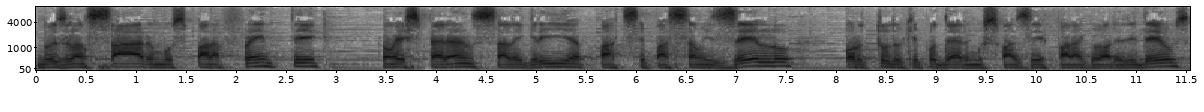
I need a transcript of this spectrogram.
nos lançarmos para frente com esperança, alegria, participação e zelo por tudo que pudermos fazer para a glória de Deus,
